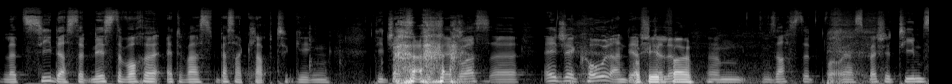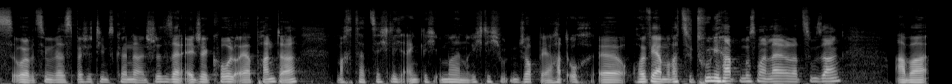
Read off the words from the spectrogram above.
let's see, dass das nächste Woche etwas besser klappt gegen die Jacksonville Jaguars. äh, AJ Cole an der Auf Stelle. Jeden Fall. Ähm, du sagst es, bei euer Special Teams oder beziehungsweise Special Teams können da ein Schlüssel sein. AJ Cole, euer Panther, macht tatsächlich eigentlich immer einen richtig guten Job. Er hat auch äh, häufiger mal was zu tun gehabt, muss man leider dazu sagen. Aber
